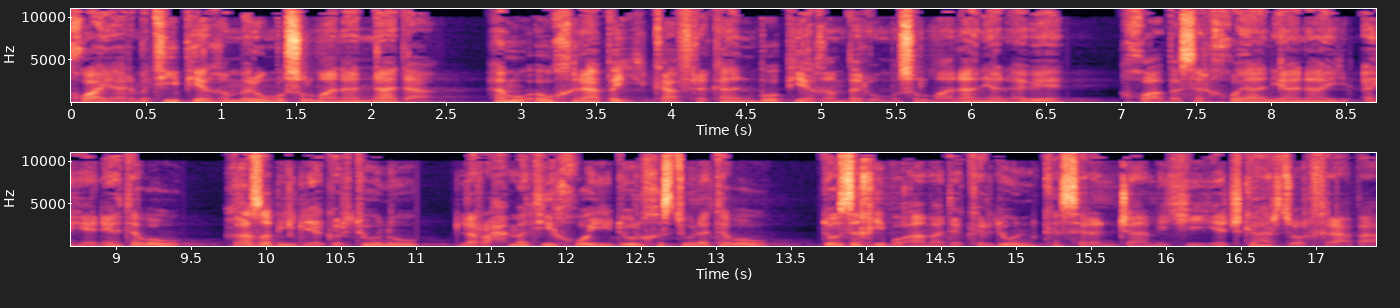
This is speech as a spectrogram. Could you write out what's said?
خوا یارمەتی پێغەمبەر و موسڵمانان نادا هەموو ئەو خراپەی کافرەکان بۆ پێغەمبەر و موسڵمانانیان ئەوێ خوا بەسەر خۆیانیانای ئەهێنێتەوە و غەزەبی لێگرتوون و لە ڕەحمەتی خۆی دوور خستوونەتەوە و دۆزەخی بۆ ئامادە کردوون کە سەرەنجامێکی هێجگار زۆر خراپە.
